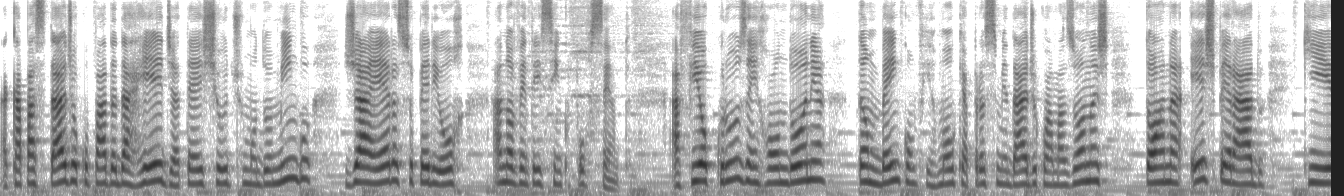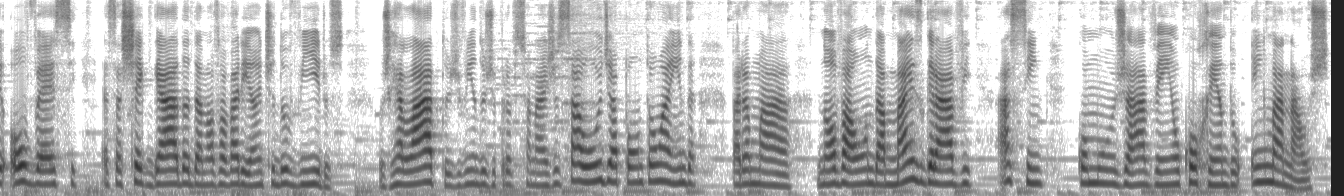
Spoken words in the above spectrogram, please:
A capacidade ocupada da rede até este último domingo já era superior a 95%. A Fiocruz, em Rondônia, também confirmou que a proximidade com o Amazonas torna esperado que houvesse essa chegada da nova variante do vírus. Os relatos vindos de profissionais de saúde apontam ainda para uma nova onda mais grave, assim como já vem ocorrendo em Manaus.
